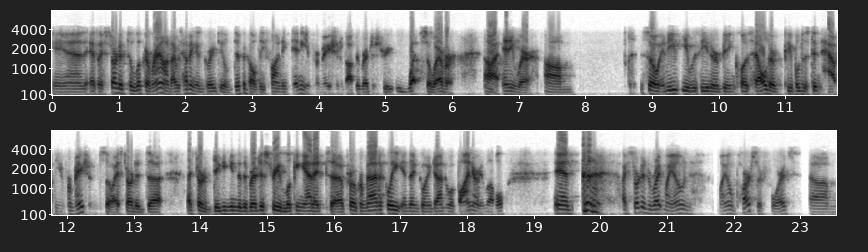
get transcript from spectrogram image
And as I started to look around, I was having a great deal of difficulty finding any information about the registry whatsoever, uh, anywhere. Um, so it, it was either being close held or people just didn't have the information. So I started uh, I started digging into the registry, looking at it uh, programmatically, and then going down to a binary level. And I started to write my own my own parser for it. Um,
